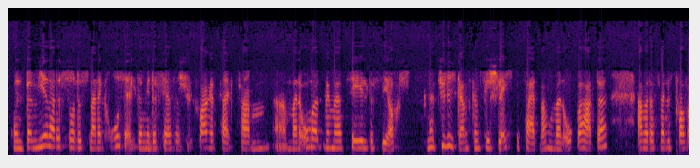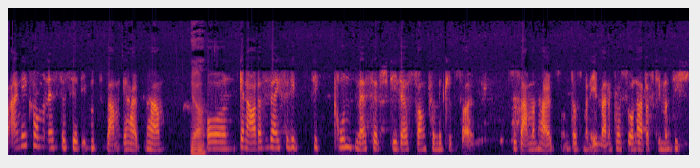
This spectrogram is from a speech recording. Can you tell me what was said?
Und bei mir war das so, dass meine Großeltern mir das sehr, sehr schön vorgezeigt haben. Äh, meine Oma hat mir mal erzählt, dass sie auch natürlich ganz, ganz viel schlechte Zeit noch mit meinem Opa hatte, aber dass wenn es drauf angekommen ist, dass sie halt immer zusammengehalten haben. Ja. Und genau, das ist eigentlich so die, die Grundmessage, die der Song vermitteln soll. Zusammenhalt und dass man eben eine Person hat, auf die man sich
